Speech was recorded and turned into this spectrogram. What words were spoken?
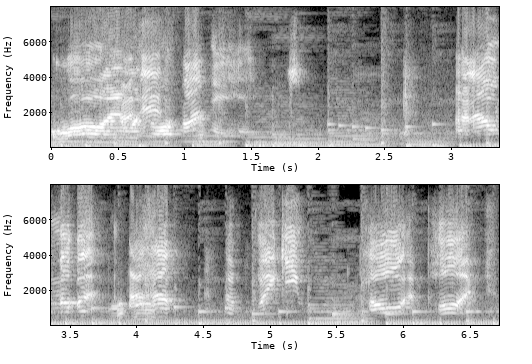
Hello, anyone talking? And I remember I have a Mikey power and punch.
